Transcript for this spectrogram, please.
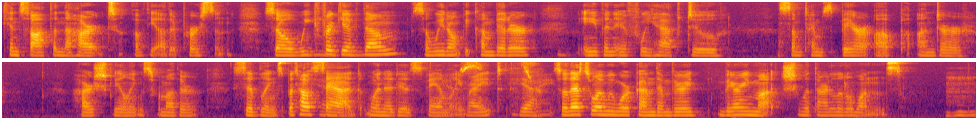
can soften the heart of the other person. So we mm-hmm. forgive them so we don't become bitter, even if we have to sometimes bear up under harsh feelings from other siblings. But how sad when it is family, right? yeah. right. So that's why we work on them very, very much with our little ones. Mm-hmm.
